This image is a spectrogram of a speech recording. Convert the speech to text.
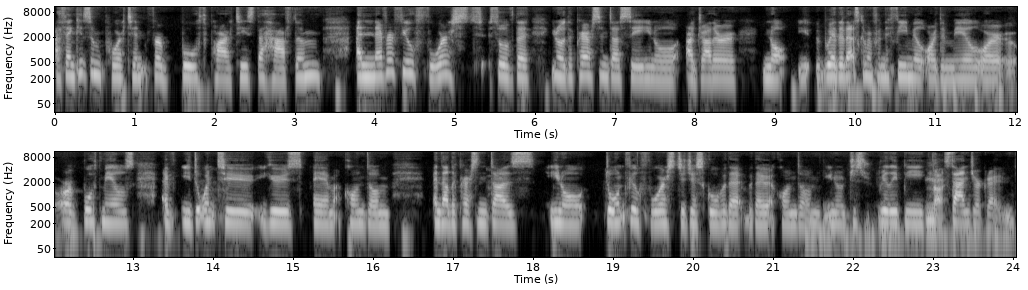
I think it's important for both parties to have them and never feel forced. So if the, you know, the person does say, you know, I'd rather not, whether that's coming from the female or the male or, or both males, if you don't want to use um, a condom and the other person does, you know, don't feel forced to just go with it without a condom. You know, just really be no. stand your ground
